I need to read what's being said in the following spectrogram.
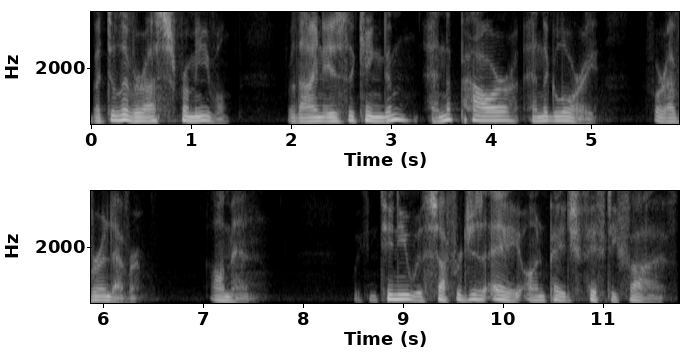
but deliver us from evil. For thine is the kingdom, and the power, and the glory, forever and ever. Amen. We continue with suffrages A on page 55.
